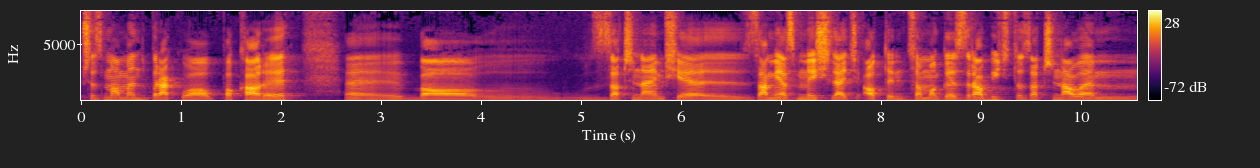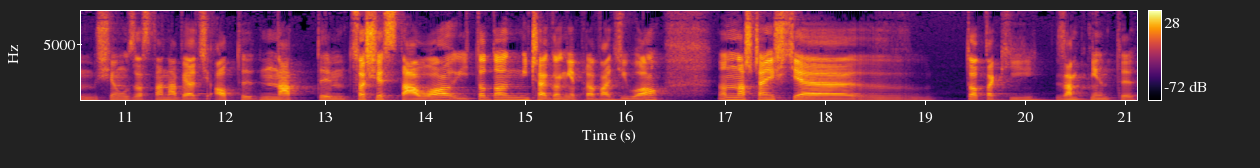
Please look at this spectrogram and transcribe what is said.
przez moment brakło pokory, e, bo zaczynałem się zamiast myśleć o tym, co mogę zrobić, to zaczynałem się zastanawiać ty, nad tym, co się stało, i to do niczego nie prowadziło. No, na szczęście to taki zamknięty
